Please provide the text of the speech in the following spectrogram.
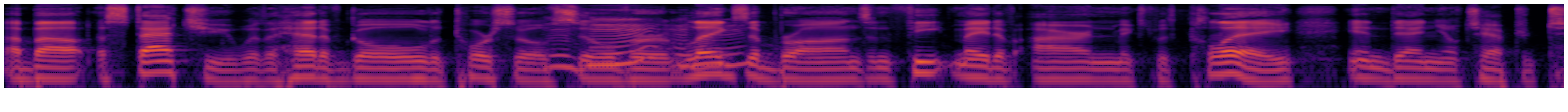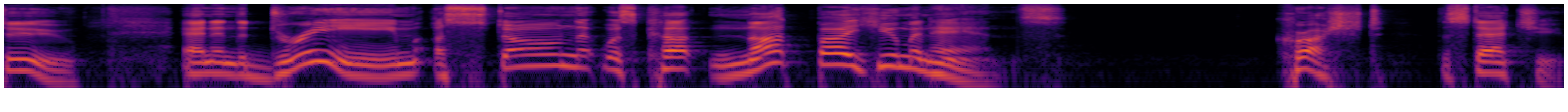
about a statue with a head of gold, a torso of mm-hmm, silver, mm-hmm. legs of bronze, and feet made of iron mixed with clay in Daniel chapter 2. And in the dream, a stone that was cut not by human hands crushed the statue.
